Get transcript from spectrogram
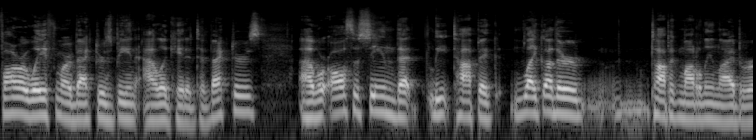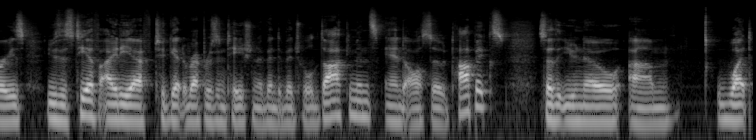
far away from our vectors being allocated to vectors. Uh, we're also seeing that LEET topic, like other topic modeling libraries, uses TF-IDF to get a representation of individual documents and also topics so that you know um, what,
